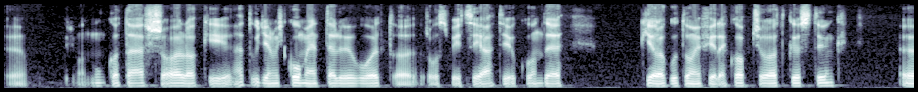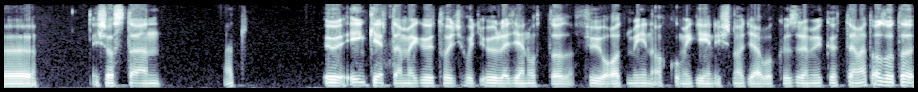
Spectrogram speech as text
ö, úgymond munkatársal, aki hát ugyanúgy kommentelő volt a rossz PC játékokon, de kialakult valamiféle kapcsolat köztünk, ö, és aztán hát ő, én kértem meg őt, hogy, hogy ő legyen ott a fő admin, akkor még én is nagyjából közreműködtem. Hát az volt a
